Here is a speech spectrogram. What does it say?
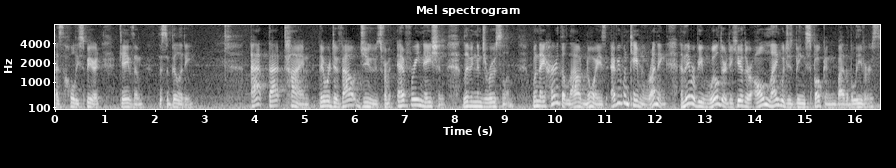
as the Holy Spirit gave them this ability. At that time, there were devout Jews from every nation living in Jerusalem. When they heard the loud noise, everyone came running, and they were bewildered to hear their own languages being spoken by the believers.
